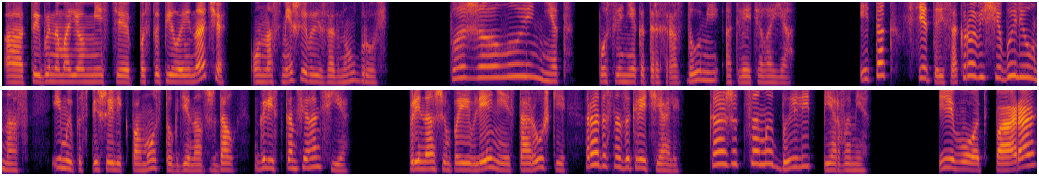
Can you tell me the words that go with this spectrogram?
«А ты бы на моем месте поступила иначе?» Он насмешливо изогнул бровь. «Пожалуй, нет», — после некоторых раздумий ответила я. Итак, все три сокровища были у нас, и мы поспешили к помосту, где нас ждал глист-конферансье. При нашем появлении старушки радостно закричали. Кажется, мы были первыми. «И вот пара,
